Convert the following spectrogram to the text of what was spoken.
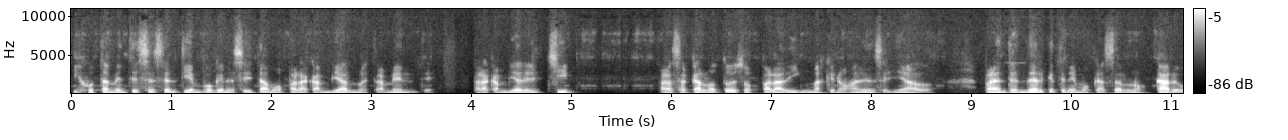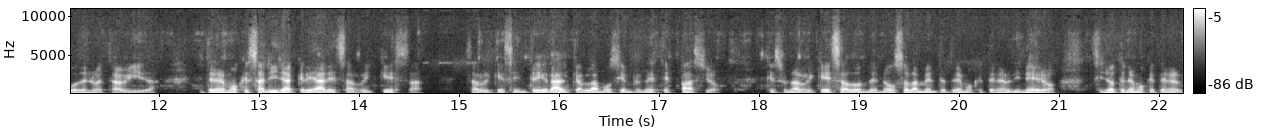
Y justamente ese es el tiempo que necesitamos para cambiar nuestra mente, para cambiar el chip, para sacarnos todos esos paradigmas que nos han enseñado, para entender que tenemos que hacernos cargo de nuestra vida, y tenemos que salir a crear esa riqueza riqueza integral que hablamos siempre en este espacio, que es una riqueza donde no solamente tenemos que tener dinero, sino tenemos que tener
